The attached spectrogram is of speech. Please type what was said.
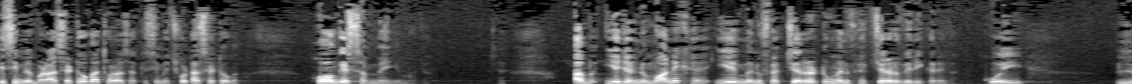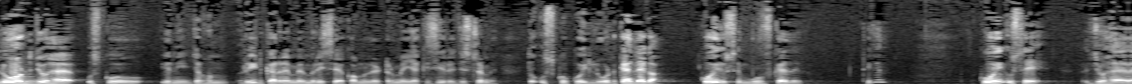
کسی میں بڑا سیٹ ہوگا، تھوڑا سا، کسی میں چھوٹا سیٹ ہوگا. ہوں گے سب میں یہ موجود اب یہ جو نمانک ہے، یہ مینوفیکچرر ٹو مینوفیکچرر ویری کرے گا. کوئی لوڈ جو ہے، اس کو یعنی جب ہم ریڈ کر رہے ہیں میموری سے اکومولیٹر میں یا کسی رجسٹر میں، تو اس کو کوئی لوڈ کہہ دے گا، کوئی اسے موو کہہ دے گا. ٹھیک ہے نا؟ کوئی اسے جو ہے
